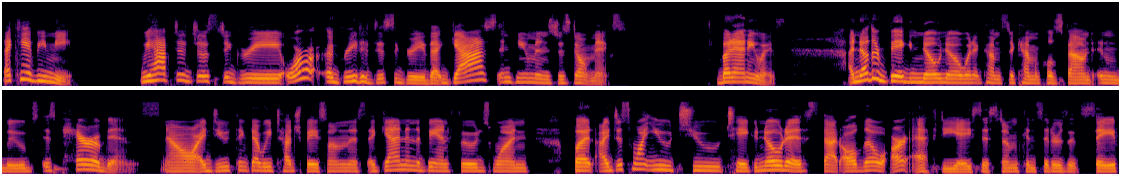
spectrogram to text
that can't be me. We have to just agree or agree to disagree that gas and humans just don't mix. But, anyways, Another big no no when it comes to chemicals found in lubes is parabens. Now, I do think that we touch base on this again in the banned foods one, but I just want you to take notice that although our FDA system considers it safe,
